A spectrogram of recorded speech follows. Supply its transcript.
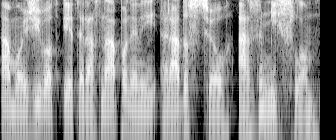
a môj život je teraz naplnený radosťou a zmyslom.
